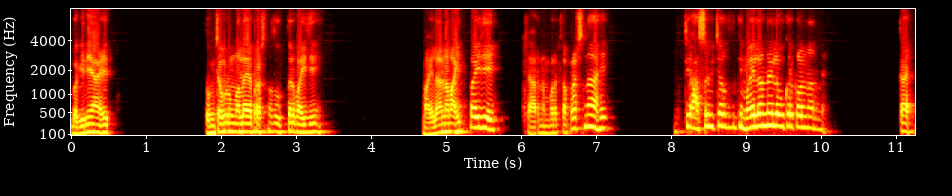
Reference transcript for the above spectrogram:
भगिनी आहेत. तुमच्याकडून मला या प्रश्नाचं उत्तर पाहिजे. महिलांना माहीत पाहिजे. चार नंबरचा प्रश्न आहे. ते असं विचारतात की महिलांनाही लवकर कळणार नाही. काय?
